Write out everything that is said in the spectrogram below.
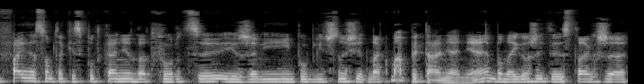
fajne są takie spotkania dla twórcy, jeżeli publiczność jednak ma pytania, nie? Bo najgorzej to jest tak, że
